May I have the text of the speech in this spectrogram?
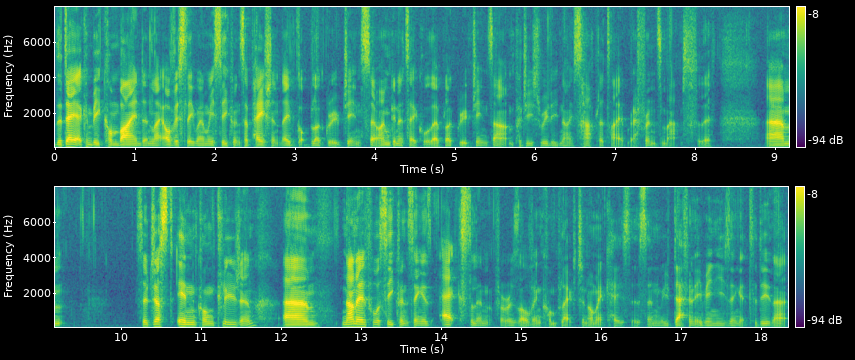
the data can be combined, and like obviously when we sequence a patient, they've got blood group genes. So I'm going to take all their blood group genes out and produce really nice haplotype reference maps for this. Um, so just in conclusion, um, nanopore sequencing is excellent for resolving complex genomic cases, and we've definitely been using it to do that.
